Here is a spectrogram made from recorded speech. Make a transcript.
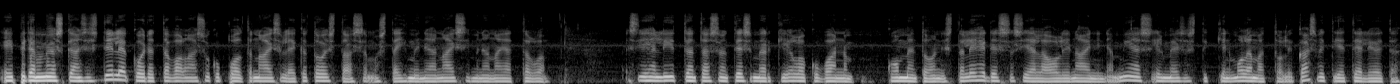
Ei pidä myöskään siis delegoida tavallaan sukupuolta naisille eikä toistaa semmoista ihminen ja naisihminen ajattelua. Siihen liittyen tässä on esimerkki elokuvan kommentoinnista lehdessä. Siellä oli nainen ja mies ilmeisestikin. Molemmat oli kasvitieteilijöitä,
